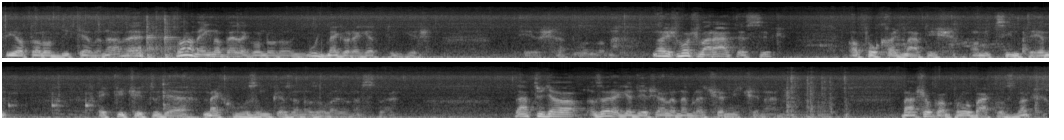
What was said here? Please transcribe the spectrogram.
fiatalodni kellene, de valamelyik nap ezzel gondolom, hogy úgy megöregettünk, és, és hát mondom. Na és most már átesszük a fokhagymát is, amit szintén egy kicsit ugye meghúzunk ezen az olajon aztán. De hát ugye az öregedés ellen nem lehet semmit csinálni. Bár sokan próbálkoznak,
